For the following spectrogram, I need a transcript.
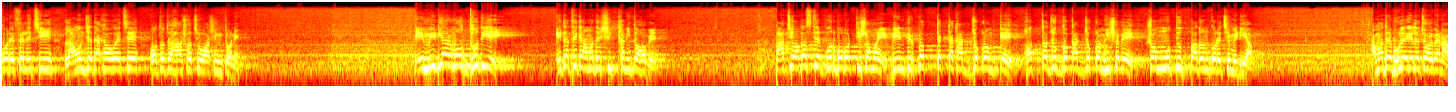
করে ফেলেছি লাউঞ্জে দেখা হয়েছে, অথচ হাস হচ্ছে ওয়াশিংটনে। এই মিডিয়ার মধ্য দিয়ে এটা থেকে আমাদের শিক্ষা নিতে হবে। পাঁচই অগস্টের পূর্ববর্তী সময়ে বিএনপির প্রত্যেকটা কার্যক্রমকে হত্যাযোগ্য কার্যক্রম হিসেবে সম্মতি উৎপাদন করেছে মিডিয়া আমাদের ভুলে গেলে চলবে না।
